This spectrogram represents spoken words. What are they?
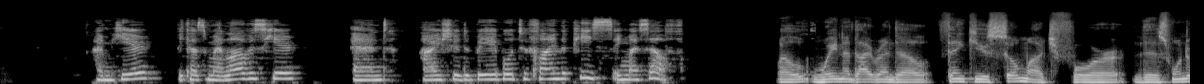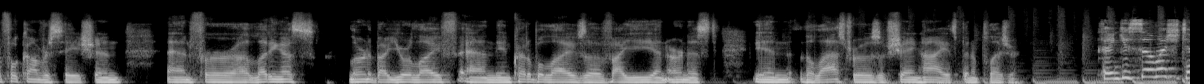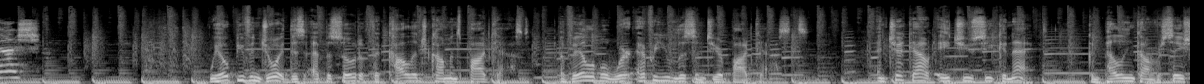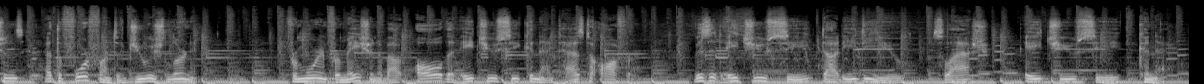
I'm here because my love is here and I should be able to find the peace in myself. Well, Weina Dai Randel, thank you so much for this wonderful conversation and for uh, letting us learn about your life and the incredible lives of Ai and Ernest in the last rose of Shanghai. It's been a pleasure. Thank you so much, Josh. We hope you've enjoyed this episode of the College Commons Podcast, available wherever you listen to your podcasts. And check out HUC Connect, compelling conversations at the forefront of Jewish learning. For more information about all that HUC Connect has to offer, visit huc.edu slash hucconnect.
